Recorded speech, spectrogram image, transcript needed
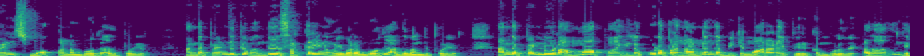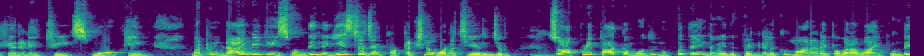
பெண் ஸ்மோக் பண்ணும்போது அது போயிடும் அந்த பெண்ணுக்கு வந்து சர்க்கரை நோய் வரும்போது அது வந்து போயிடும் அந்த பெண்ணோட அம்மா அப்பா இல்லை கூட பிறந்த அண்ணன் தம்பிக்கு மாரடைப்பு இருக்கும் பொழுது அதாவது இந்த ஹெரிடிட்ரி ஸ்மோக்கிங் மற்றும் டயபிட்டிஸ் வந்து இந்த ஈஸ்ட்ரஜன் ப்ரொடெக்ஷனை உடச்சி எரிஞ்சிரும். ம். ஸோ அப்படி பார்க்கும்போது முப்பத்தைந்து வயது பெண்களுக்கும் மாரடைப்பு வர வாய்ப்புண்டு.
